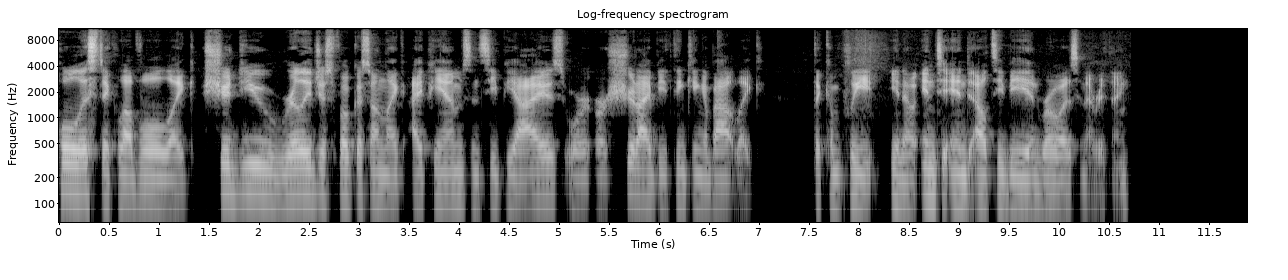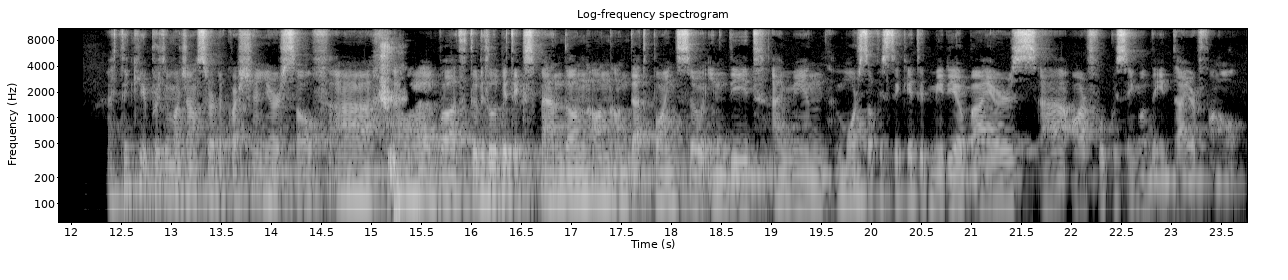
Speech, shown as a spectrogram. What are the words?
holistic level like should you really just focus on like ipms and cpis or or should i be thinking about like the complete you know end to end ltv and roas and everything I think you pretty much answered the question yourself, uh, uh, but to a little bit expand on, on, on that point. So indeed, I mean, more sophisticated media buyers uh, are focusing on the entire funnel.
